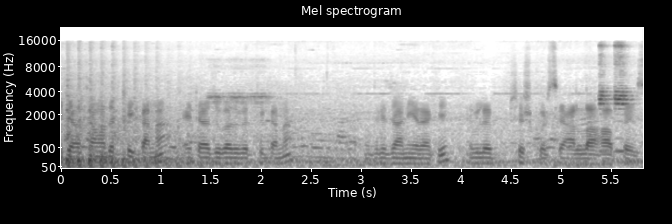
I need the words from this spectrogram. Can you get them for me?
এটা হচ্ছে আমাদের ঠিকানা, এটা যোগাযোগের ঠিকানা। আপনাদেরকে জানিয়ে রাখি, এগুলো শেষ করছি। আল্লাহ হাফেজ।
